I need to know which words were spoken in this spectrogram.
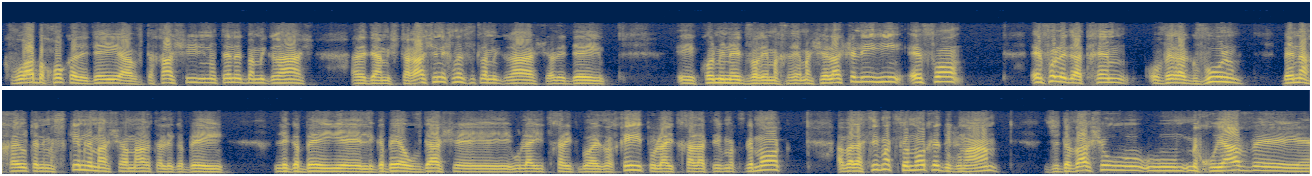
קבועה בחוק על ידי האבטחה שהיא נותנת במגרש, על ידי המשטרה שנכנסת למגרש, על ידי אה, כל מיני דברים אחרים. השאלה שלי היא איפה, איפה לדעתכם עובר הגבול בין האחריות, אני מסכים למה שאמרת לגבי, לגבי, אה, לגבי העובדה שאולי היא צריכה לתבוע אזרחית, אולי היא צריכה להציב מצלמות, אבל להציב מצלמות לדוגמה, זה דבר שהוא מחויב אה,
